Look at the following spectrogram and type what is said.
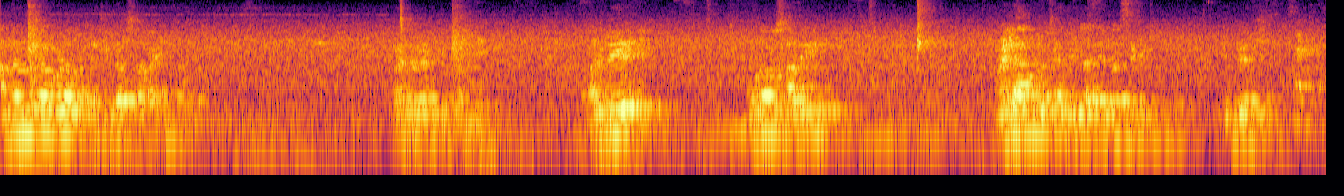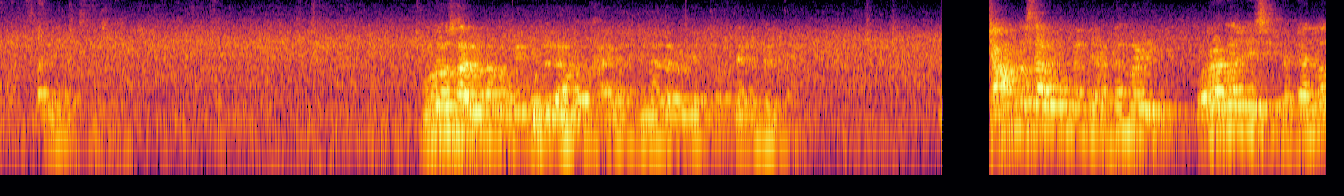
ఆనందంగా కూడా మన దివసాలు అయిన తర్వాత. మళ్ళీ మూడవసారి మహిళా మోర్చా జిల్లా జనరల్ సెక్రటరీ మూడోసారి కూడా మళ్ళీ ముందు రావడం ఖాయం మీరందరూ కూడా చెప్తారు జగన్ చెప్తారు శ్యామప్రసాద్ ముఖర్జీ అడ్డం పడి పోరాటాలు చేసి బెంగాల్లో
